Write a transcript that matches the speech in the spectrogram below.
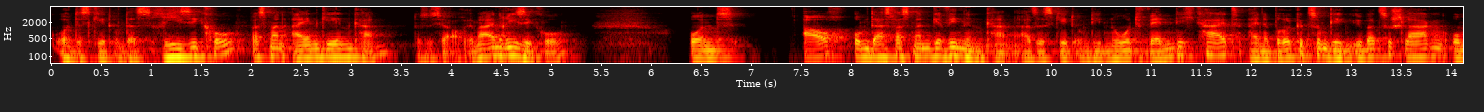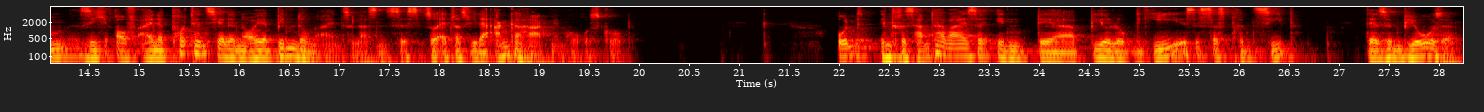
Und es geht um das Risiko, was man eingehen kann. Das ist ja auch immer ein Risiko. Und auch um das, was man gewinnen kann. Also es geht um die Notwendigkeit, eine Brücke zum Gegenüber zu schlagen, um sich auf eine potenzielle neue Bindung einzulassen. Es ist so etwas wie der Ankerhaken im Horoskop. Und interessanterweise in der Biologie ist es das Prinzip der Symbiose.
